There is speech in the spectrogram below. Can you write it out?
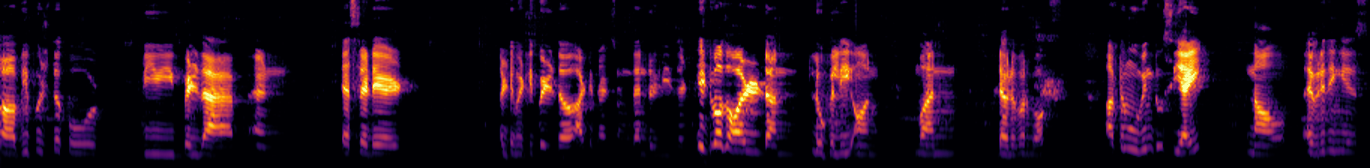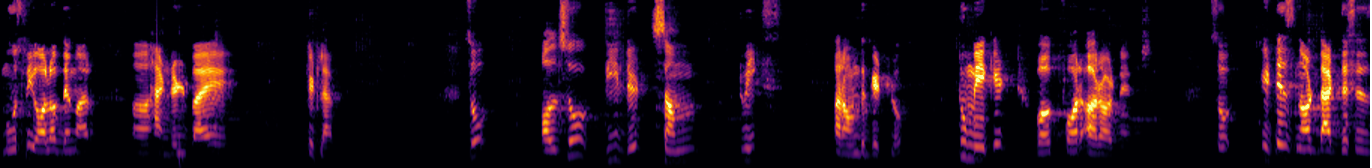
uh, we pushed the code, we built the app and tested it, ultimately built the artifacts and then released it. It was all done locally on one developer box. After moving to CI, now everything is, mostly all of them are uh, handled by GitLab. So also we did some tweaks around the Git flow to make it work for our organization. So it is not that this is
